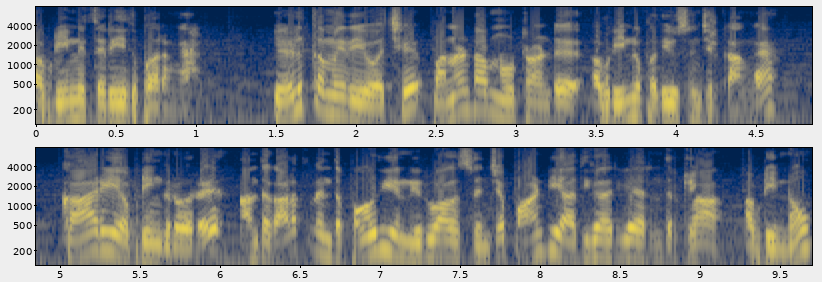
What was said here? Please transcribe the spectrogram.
அப்படின்னு தெரியுது பாருங்க. எழுத்தமைதியை வச்சு பன்னெண்டாம் நூற்றாண்டு அப்படின்னு பதிவு செஞ்சிருக்காங்க. காரி அப்படிங்கிறவரு அந்த காலத்துல இந்த பகுதியை நிர்வாகம் செஞ்ச பாண்டிய அதிகாரியா இருந்திருக்கலாம் அப்படின்னும்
